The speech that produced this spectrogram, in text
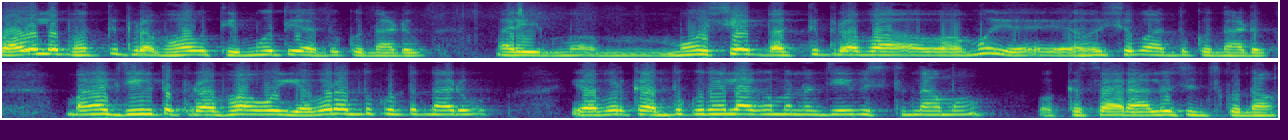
పౌలు భక్తి ప్రభావం తిమోతి అందుకున్నాడు. మరి మోషే భక్తి ప్రభావము యెహోషువ అందుకున్నాడు. మన జీవిత ప్రభావం ఎవరు అందుకుంటున్నారు? ఎవరికి అందుకునేలాగా మనం జీవిస్తున్నాము? ఒక్కసారి ఆలోచించుకుందాం.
